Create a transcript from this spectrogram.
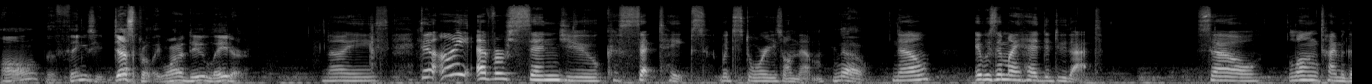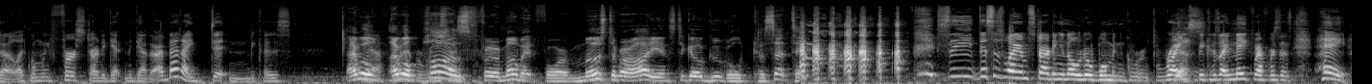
all the things you desperately want to do later. Nice. Did I ever send you cassette tapes with stories on them? No. No? It was in my head to do that. So, long time ago, like when we first started getting together. I bet I didn't because I will Yeah, I will pause reasons. for a moment for most of our audience to go Google cassette tape. See, this is why I'm starting an older woman group, right? Yes. Because I make references. Hey,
